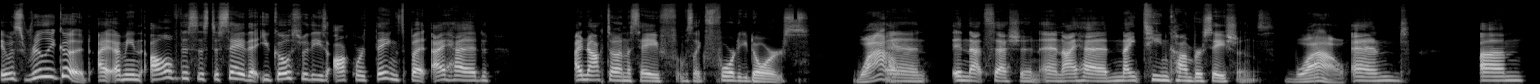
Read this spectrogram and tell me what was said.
it was really good. I I mean, all of this is to say that you go through these awkward things, but I had I knocked on a safe. It was like 40 doors. Wow. and in that session and I had 19 conversations. wow. And um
